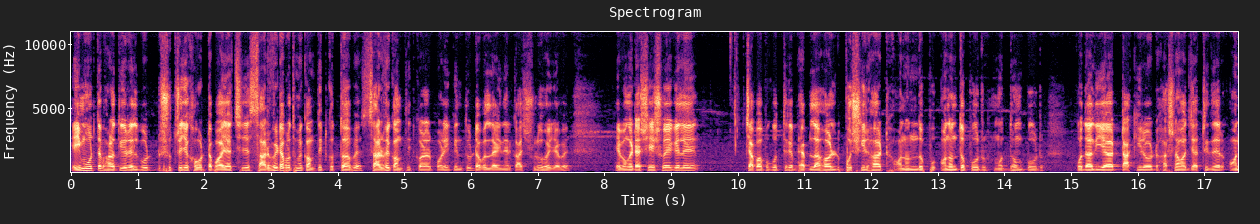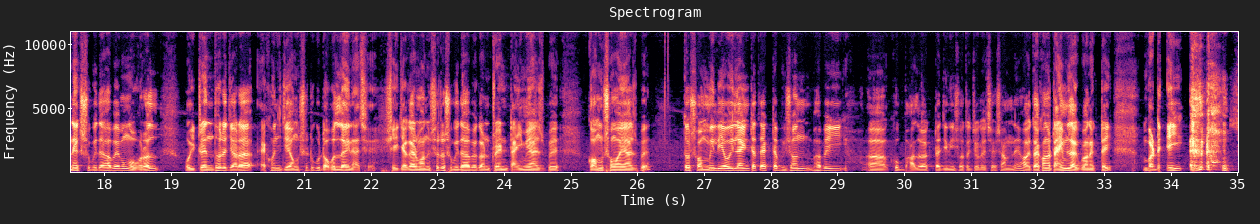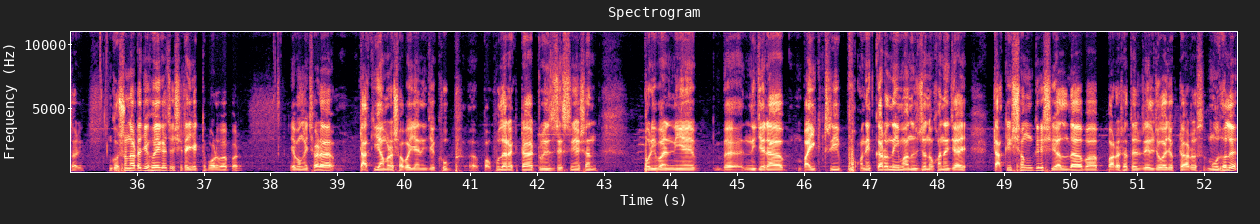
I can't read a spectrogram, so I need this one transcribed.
এই মুহূর্তে ভারতীয় রেল বোর্ড সূত্রে যে খবরটা পাওয়া যাচ্ছে যে সার্ভেটা প্রথমে কমপ্লিট করতে হবে সার্ভে কমপ্লিট করার পরেই কিন্তু ডাবল লাইনের কাজ শুরু হয়ে যাবে এবং এটা শেষ হয়ে গেলে চাপাপুকুর থেকে ভ্যাবলা হল্ট বসিরহাট অনন্তপুর অনন্তপুর, মধ্যমপুর কোদালিয়া, টাকি রোড, হাসনাবাদ যাত্রীদের অনেক সুবিধা হবে এবং ওভারঅল ওই ট্রেন ধরে যারা এখন যে অংশটুকু ডবল লাইন আছে, সেই জায়গার মানুষেরও সুবিধা হবে কারণ ট্রেন টাইমে আসবে, কম সময়ে আসবে। তো সব মিলিয়ে ওই লাইনটাতে একটা ভীষণভাবেই খুব ভালো একটা জিনিস হতে চলেছে সামনে। হয়তো এখনও টাইম লাগবে অনেকটাই বাট এই সরি ঘোষণাটা যে হয়ে গেছে সেটাই একটা বড় ব্যাপার। এবং এছাড়া টাকি আমরা সবাই জানি যে খুব পপুলার একটা ট্যুরিস্ট ডেস্টিনেশন পরিবার নিয়ে নিজেরা বাইক ট্রিপ অনেক কারণেই মানুষজন ওখানে যায়। টাকির সঙ্গে শিয়ালদা বা বারাসাতের রেল যোগাযোগটা আরও স্মুথ হলে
